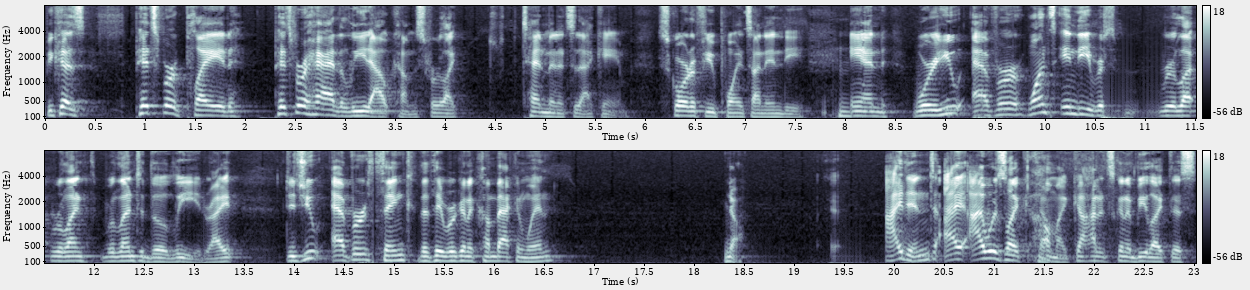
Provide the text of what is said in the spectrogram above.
Because Pittsburgh played Pittsburgh had elite outcomes for like 10 minutes of that game. Scored a few points on Indy. And were you ever once Indy res, relent, relented the lead right did you ever think that they were going to come back and win? No, I didn't. I, I was like, oh my God, it's going to be like this.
